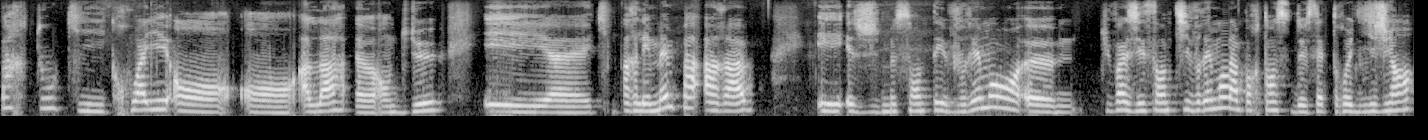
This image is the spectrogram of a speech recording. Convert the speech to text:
partout qui croyaient en, Allah, euh, en Dieu, et euh, qui ne parlaient même pas arabe, et je me sentais vraiment, euh, tu vois, j'ai senti vraiment l'importance de cette religion.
